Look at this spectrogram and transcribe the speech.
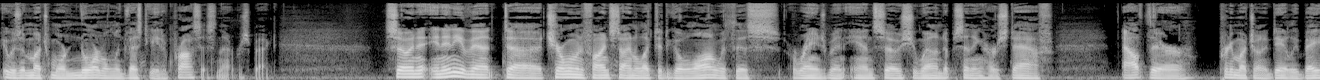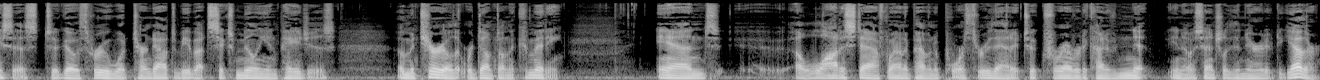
it was a much more normal investigative process in that respect. So, in, in any event, uh, Chairwoman Feinstein elected to go along with this arrangement, and so she wound up sending her staff out there pretty much on a daily basis to go through what turned out to be about six million pages of material that were dumped on the committee. And a lot of staff wound up having to pour through that. It took forever to kind of knit, you know, essentially the narrative together.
